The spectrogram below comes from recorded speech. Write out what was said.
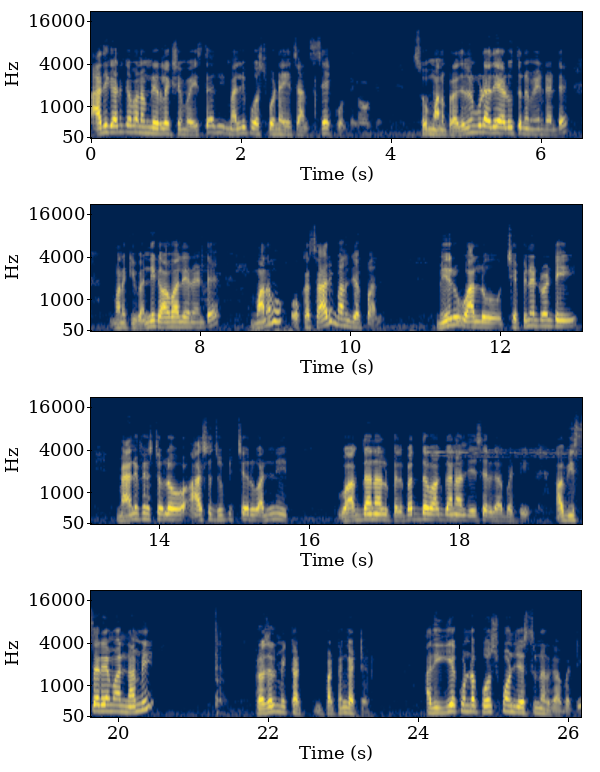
అది కనుక మనం నిర్లక్ష్యం వహిస్తే అది మళ్ళీ పోస్ట్ పోన్ అయ్యే ఛాన్సెస్ ఎక్కువ ఉంటాయి ఓకే. సో మన ప్రజలను కూడా అదే అడుగుతున్నాం. ఏంటంటే మనకి ఇవన్నీ కావాలి అని అంటే మనము ఒకసారి మనం చెప్పాలి. మీరు వాళ్ళు చెప్పినటువంటి మేనిఫెస్టోలో ఆశ చూపించారు అన్ని వాగ్దానాలు పెద్ద పెద్ద వాగ్దానాలు చేశారు కాబట్టి అవి ఇస్తారేమో అని నమ్మి ప్రజలు మీకు కట్ పట్టం కట్టారు. అది ఇవ్వకుండా పోస్ట్ పోన్ చేస్తున్నారు కాబట్టి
